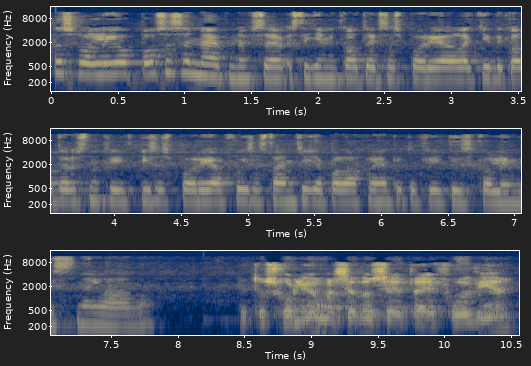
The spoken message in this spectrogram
Το σχολείο πώς σα ενέπνευσε στη γενικότερη σας πορεία, αλλά και ειδικότερα στην αθλητική σας πορεία, αφού ήσασταν και για πολλά χρόνια πρωτοκλητή κολύμβησης στην Ελλάδα; Ε, Το σχολείο μας έδωσε τα εφόδια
